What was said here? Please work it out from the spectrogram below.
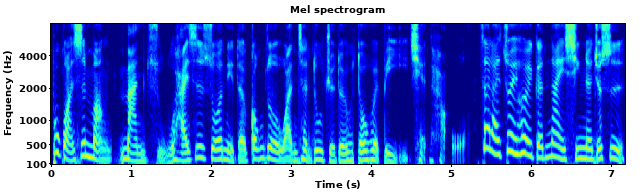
不管是满满足，还是说你的工作完成度，绝对都会比以前好哦。再来最后一个耐心呢，就是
